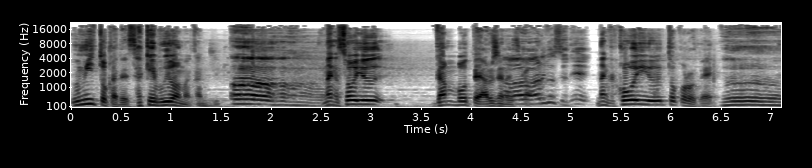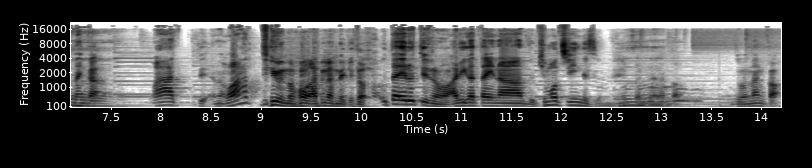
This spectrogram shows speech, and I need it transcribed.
海とかで叫ぶような感じ。あなんかそういう願望ってあるじゃないですあーあかりますよね。なんかこういうところでうん。なんかわーってあのわーっていうのもあれなんだけど歌えるっていうのはありがたいなーって気持ちいいんですよね。なんかでもなんか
